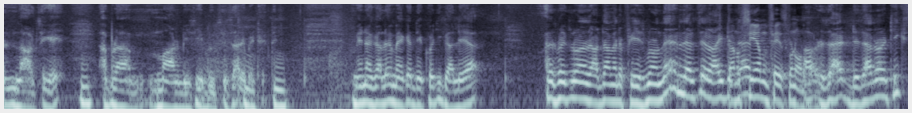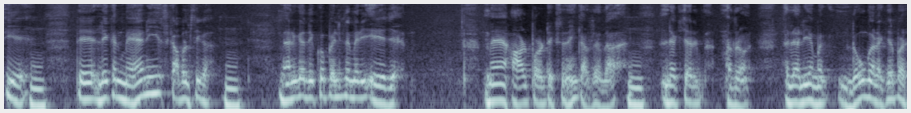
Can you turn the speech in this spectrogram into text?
ਨਾਲ ਸੀਗੇ। ਆਪਣਾ ਮਾਨ ਵੀ ਸੀ ਦੂਸਰੇ ਸਾਰੇ ਬੈਠੇ ਤੇ। ਮੇਰੇ ਨਾਲ ਗੱਲ ਹੋਈ ਮੈਂ ਕਿਹਾ ਦੇਖੋ ਜੀ ਗੱਲ ਆ। ਇੰਸਪੈਕਟਰ ਉਹਨਾਂ ਦਾ ਦਾਦਾ ਮੇਰਾ ਫੇਸ ਬਣਾਉਂਦਾ ਐਂਡ ਦੈਟਸ ਰਾਈਟ ਤੁਹਾਨੂੰ ਸੀਐਮ ਫੇਸ ਬਣਾਉਣ ਦਾ ਡਿਜ਼ਾਇਰ ਡਿਜ਼ਾਇਰ ਉਹਨਾਂ ਠੀਕ ਸੀ ਇਹ। ਤੇ ਲੇਕਿਨ ਮੈਂ ਨਹੀਂ ਇਸ ਕਾਬਲ ਸੀਗਾ। ਮੈਨੂੰ ਕਿਹਾ ਦੇਖੋ ਪਹਿਲੀ ਤਾਂ ਮੇਰੀ ਏਜ ਹੈ। ਮੈਂ ਹਾਰਡ ਪੋਲਿਟਿਕਸ ਨਹੀਂ ਕਰ ਸਕਦਾ। ਲੈਕਚਰ ਮਤਲਬ ਲੈ ਲਿਆ ਮੈਂ ਦਊਂਗਾ ਲੈਕਚਰ ਪਰ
